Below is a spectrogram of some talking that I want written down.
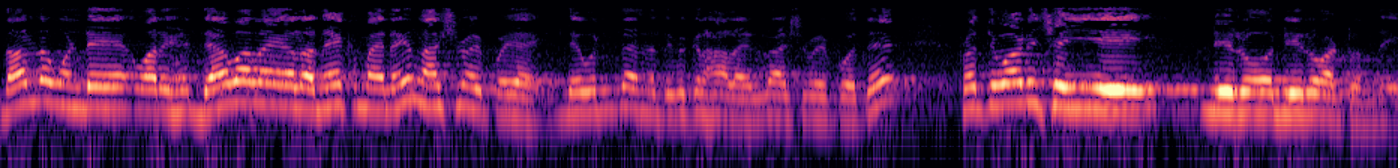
దానిలో ఉండే వారి దేవాలయాలు అనేకమైనవి నాశనం అయిపోయాయి. దేవుని దాని విగ్రహాలయాలు నాశనం అయిపోతే ప్రతివాడి చెయ్యి నీరో నీరో అంటుంది.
